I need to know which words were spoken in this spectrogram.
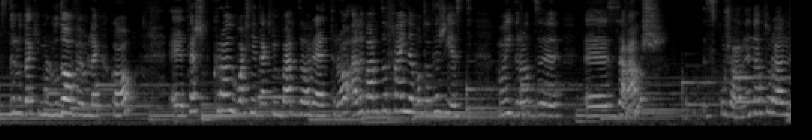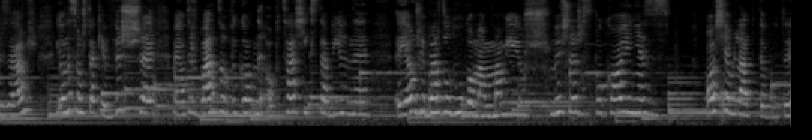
w stylu takim ludowym lekko. e, też w kroju właśnie takim bardzo retro, ale bardzo fajne, bo to też jest, moi drodzy, zamsz skórzany, naturalny zamsz i one są już takie wyższe, mają też bardzo wygodny obcasik stabilny. Ja już je bardzo długo mam, mam je już myślę, że spokojnie z 8 lat te buty.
